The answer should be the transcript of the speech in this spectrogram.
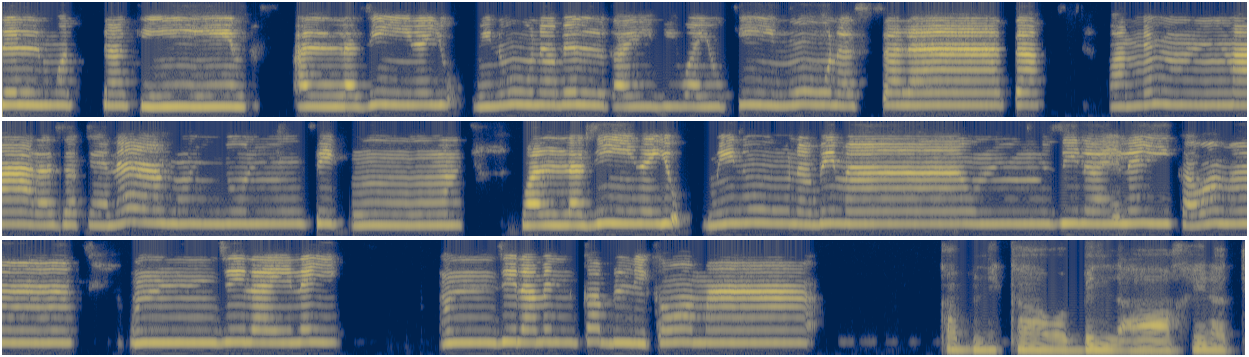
للمتقين. الذين يؤمنون بالغيب ويقيمون الصلاة. ومما رزقناهم ينفقون والذين يؤمنون بما أنزل إليك وما أنزل إليك أنزل من قبلك وما قبلك وبالآخرة.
